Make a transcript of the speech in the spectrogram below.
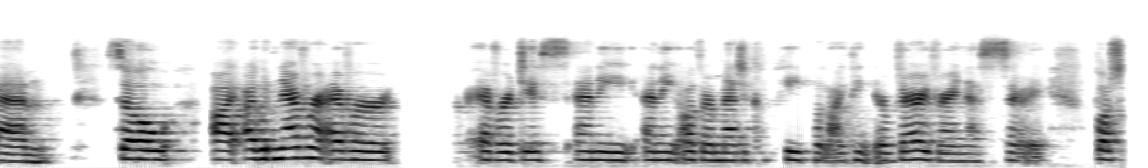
Um, so I, I would never ever ever diss any any other medical people. I think they're very very necessary. But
